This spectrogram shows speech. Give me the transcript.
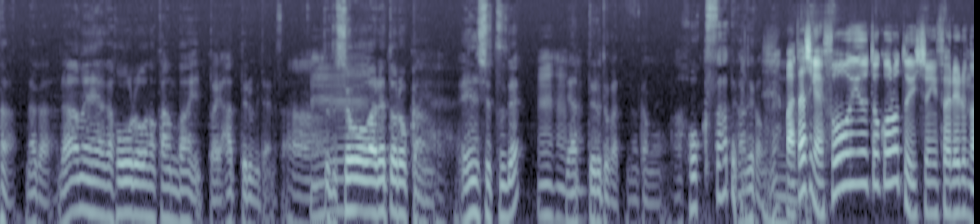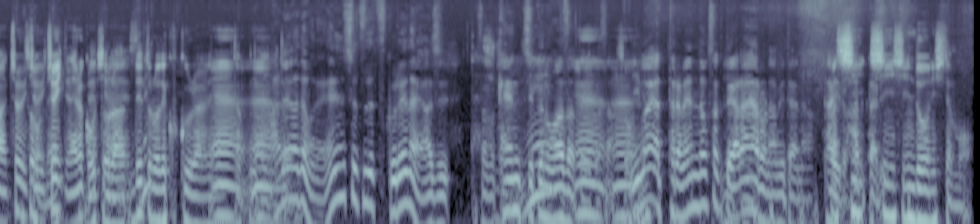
さなんかラーメン屋が放浪の看板いっぱい貼ってるみたいなさ。うんちょっと昭和レトロ感演出でうん。うんうんやってるとかってなんかもうアホくさって感じかもね。まあ確かにそういうところと一緒にされるのはちょいちょいちょいってなるかもしれないですね。レトラレトロでくくられたくうんないあれはでもね演出で作れない味。その建築の技というかさ、うん。うん今やったら面倒くさくてやらんやろなみたいなま態あ度あったり、新進堂にしても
